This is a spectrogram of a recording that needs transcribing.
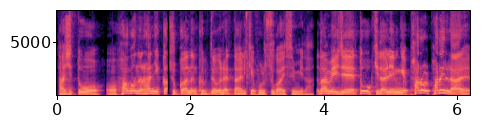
다시 또 어, 확언을 하니까 주가는 급등을 했다 이렇게 볼 수가 있습니다. 그 다음에 이제 또 기다리는 게 8월 8일 날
